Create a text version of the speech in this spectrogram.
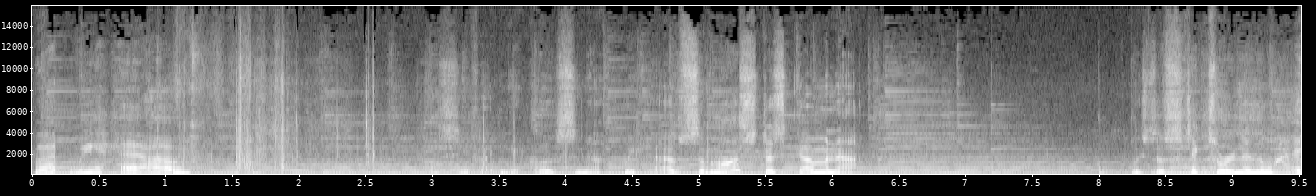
But we have, let's see if I can get close enough. We have some hostas coming up. Wish those sticks weren't in the way.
